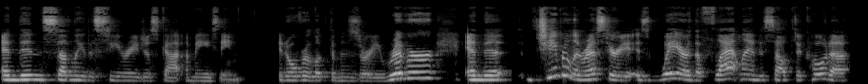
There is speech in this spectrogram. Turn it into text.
And then suddenly the scenery just got amazing. It overlooked the Missouri River. And the Chamberlain rest area is where the flatland of South Dakota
